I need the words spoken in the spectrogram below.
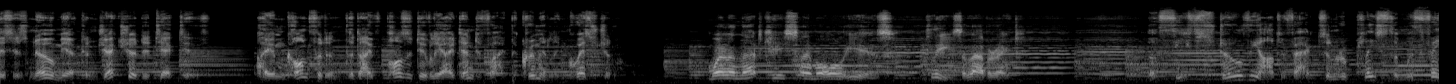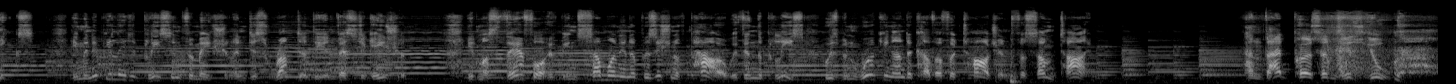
This is no mere conjecture, Detective. I am confident that I've positively identified the criminal in question. Well, in that case, I'm all ears. Please elaborate. The thief stole the artifacts and replaced them with fakes. He manipulated police information and disrupted the investigation. It must therefore have been someone in a position of power within the police who has been working undercover for Targent for some time. And that person is you.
